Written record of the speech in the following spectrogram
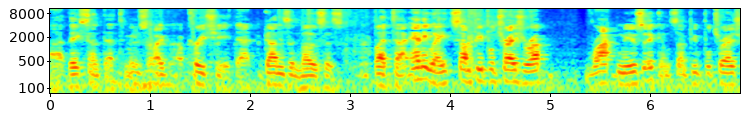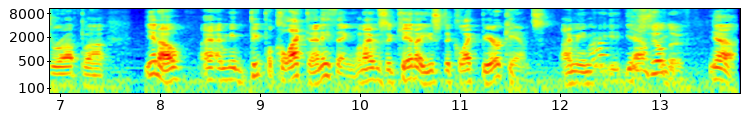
uh, they sent that to me. So I appreciate that. Guns and Moses. But uh, anyway, some people treasure up rock music, and some people treasure up. You know, I, I mean, people collect anything. When I was a kid, I used to collect beer cans. I mean, y- yeah, Still do. yeah,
